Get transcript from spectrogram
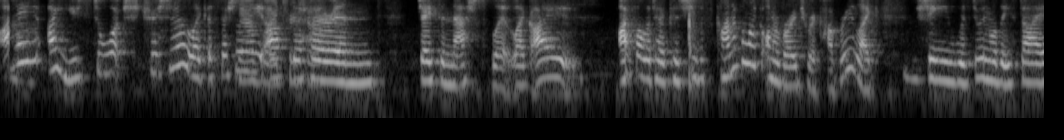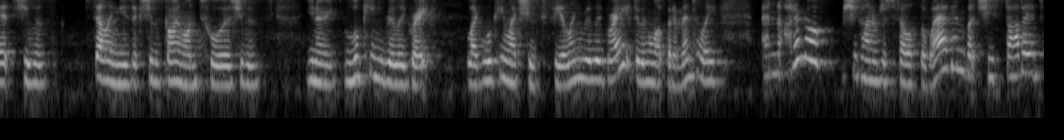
I I used to watch Trisha, like especially Yeah, after Trisha. her and Jason Nash split. Like I I followed her because she was kind of like on a road to recovery. Like Mm. she was doing all these diets, she was selling music, she was going on tours, she was you know looking really great, like looking like she was feeling really great, doing a lot better mentally. And I don't know if she kind of just fell off the wagon, but she started.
